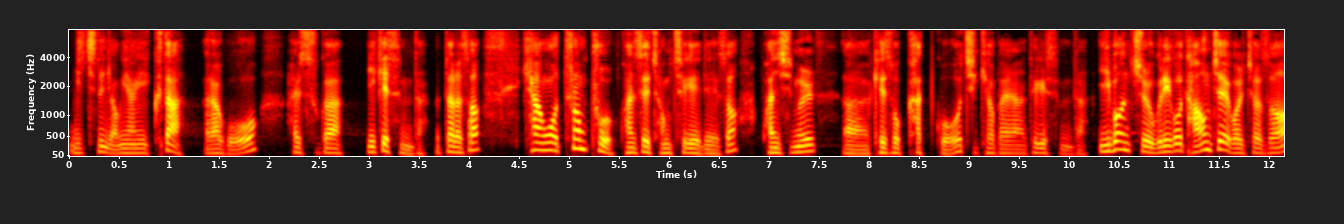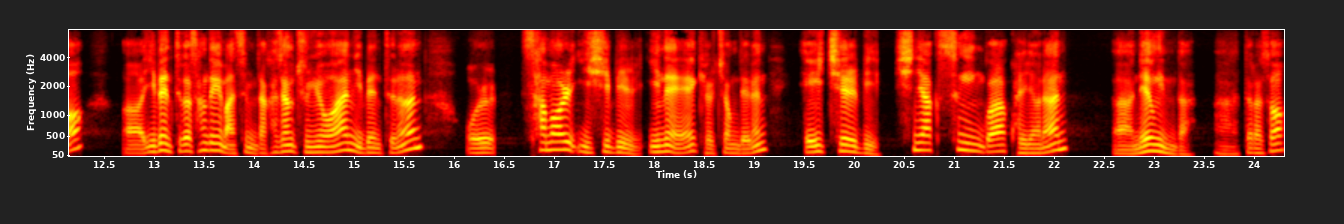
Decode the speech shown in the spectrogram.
미치는 영향이 크다라고 할 수가 있겠습니다. 따라서 향후 트럼프 관세 정책에 대해서 관심을 아, 계속 갖고 지켜봐야 되겠습니다. 이번 주 그리고 다음 주에 걸쳐서 어, 이벤트가 상당히 많습니다. 가장 중요한 이벤트는 올 3월 20일 이내에 결정되는 HLB 신약 승인과 관련한 아, 내용입니다. 아, 따라서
